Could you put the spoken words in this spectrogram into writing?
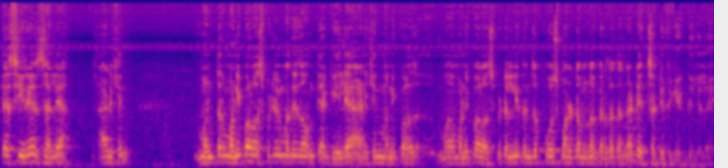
त्या सिरियस झाल्या. आणखीन नंतर मणिपाल हॉस्पिटलमध्ये जाऊन त्या गेल्या आणखीन मणिपाल म- मणिपाल हॉस्पिटलनी त्यांचं पोस्टमॉर्टम न करता त्यांना डेथ सर्टिफिकेट दिलेलं आहे.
